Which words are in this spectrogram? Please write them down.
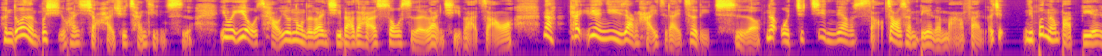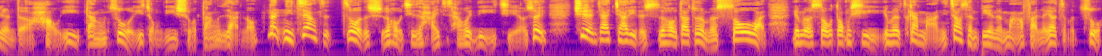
很多人不喜欢小孩去餐厅吃，因为又吵又弄得乱七八糟，还要收拾的乱七八糟哦。那他愿意让孩子来这里吃哦，那我就尽量少造成别人的麻烦，而且。你不能把别人的好意当做一种理所当然哦。那你这样子做的时候，其实孩子才会理解哦。所以去人家家里的时候，到最后有没有收碗，有没有收东西，有没有干嘛？你造成别人的麻烦了，要怎么做？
